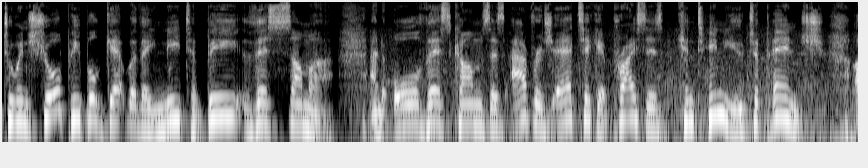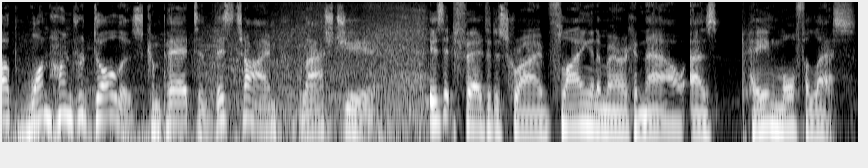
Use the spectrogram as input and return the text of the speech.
to ensure people get where they need to be this summer. And all this comes as average air ticket prices continue to pinch, up $100 compared to this time last year. Is it fair to describe flying in America now as paying more for less?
